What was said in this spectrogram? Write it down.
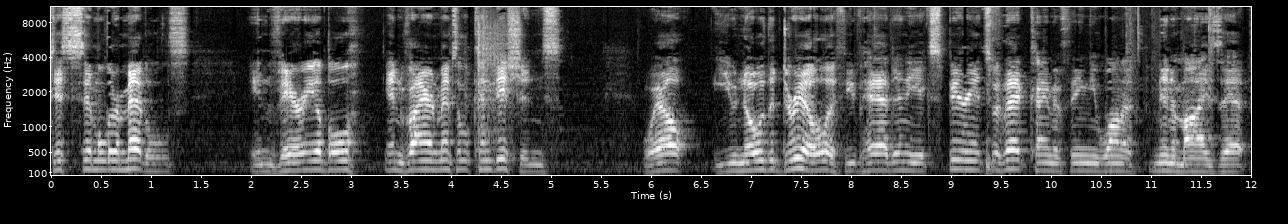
dissimilar metals in variable environmental conditions, well, you know the drill. If you've had any experience with that kind of thing, you want to minimize that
